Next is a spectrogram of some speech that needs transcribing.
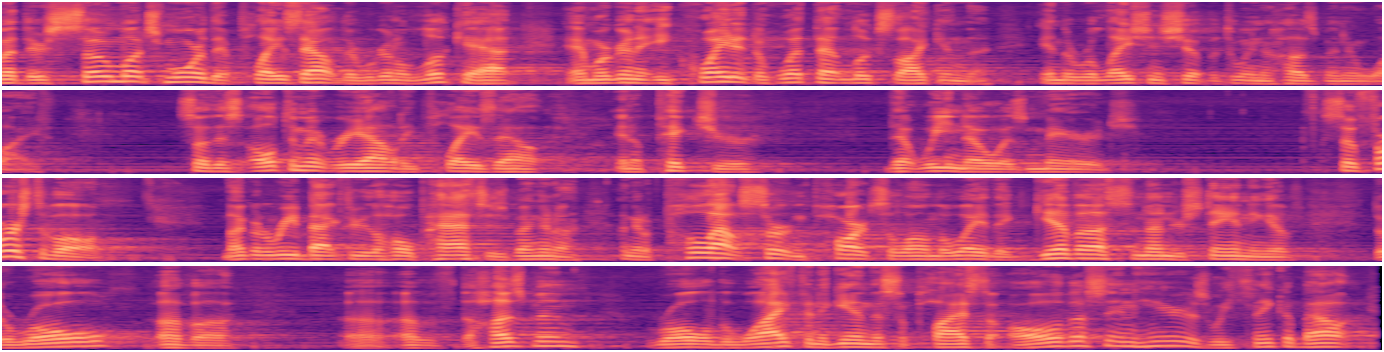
But there's so much more that plays out that we're going to look at, and we're going to equate it to what that looks like in the, in the relationship between a husband and wife. So this ultimate reality plays out in a picture that we know as marriage. So, first of all, I'm not going to read back through the whole passage, but I'm going, to, I'm going to pull out certain parts along the way that give us an understanding of the role of, a, uh, of the husband, role of the wife. And again, this applies to all of us in here as we think about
